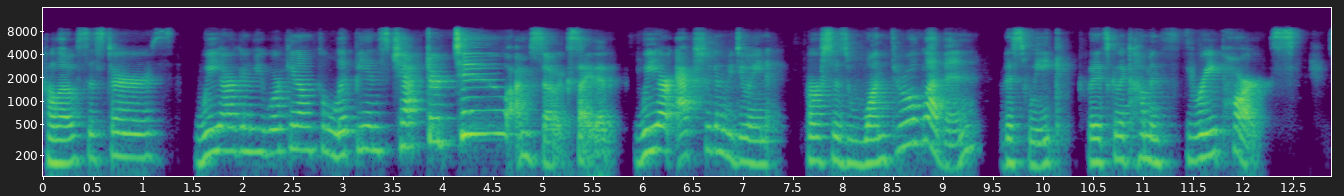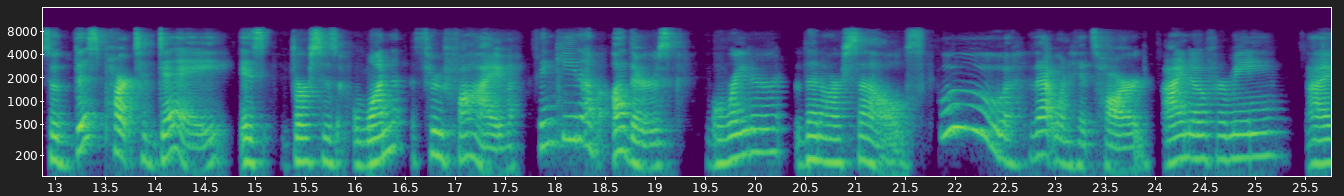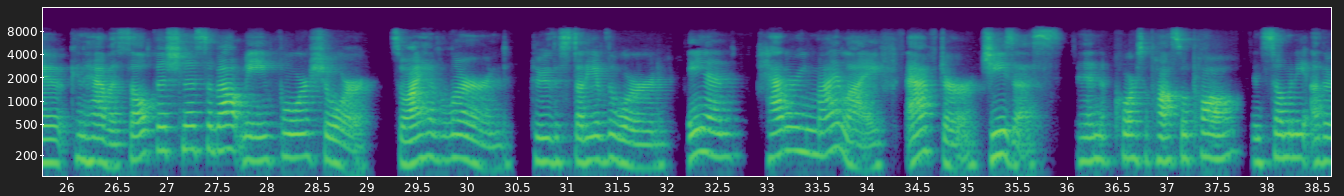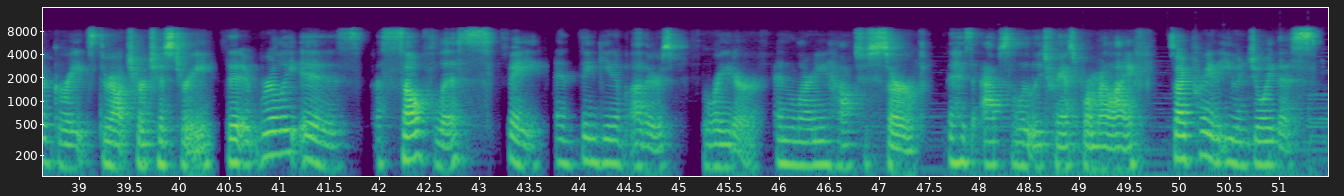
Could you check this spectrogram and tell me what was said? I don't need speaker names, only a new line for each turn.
Hello, sisters. We are going to be working on Philippians chapter 2. I'm so excited. We are actually going to be doing verses 1 through 11 this week, but it's going to come in three parts. So, this part today is verses 1 through 5, thinking of others greater than ourselves. Woo, that one hits hard. I know for me, I can have a selfishness about me for sure. So I have learned through the study of the word and patterning my life after Jesus and of course Apostle Paul and so many other greats throughout church history that it really is a selfless faith and thinking of others greater and learning how to serve that has absolutely transformed my life. So I pray that you enjoy this.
